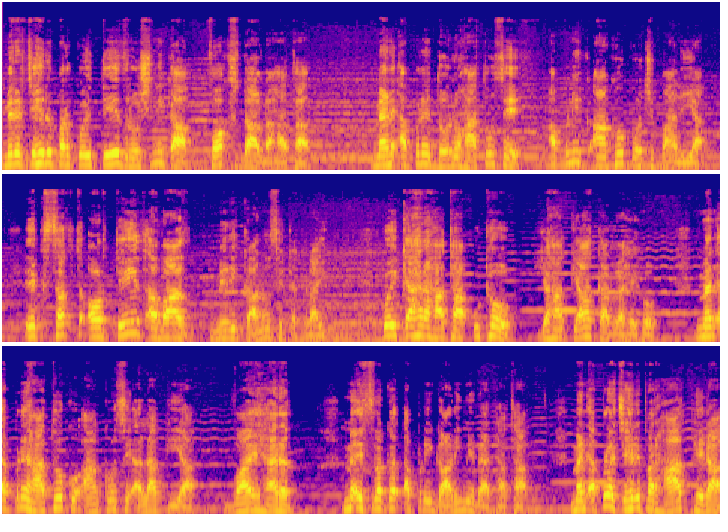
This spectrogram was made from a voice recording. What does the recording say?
मेरे चेहरे पर कोई तेज रोशनी का फॉक्स डाल रहा था। मैंने अपने दोनों हाथों से अपनी आँखों को छुपा लिया। एक सख्त और तेज आवाज़ मेरी कानों से टकराई। कोई कह रहा था, उठो, यहाँ क्या कर रहे हो? मैंने अपने हाथों को आँखों से अलग किया। वाय हैरत मैं इस वक्त अपनी गाड़ी में बैठा था। मैंने अपने चेहरे पर हाथ फेरा,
